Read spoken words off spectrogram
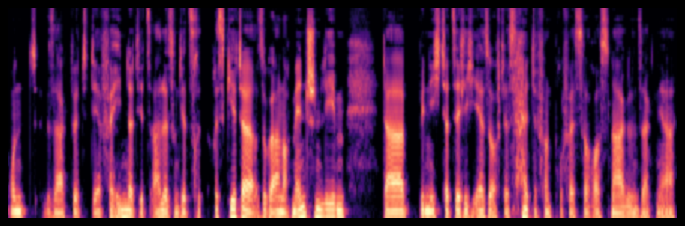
und gesagt wird, der verhindert jetzt alles und jetzt riskiert er sogar noch Menschenleben. Da bin ich tatsächlich eher so auf der Seite von Professor Rossnagel und sage, ja,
